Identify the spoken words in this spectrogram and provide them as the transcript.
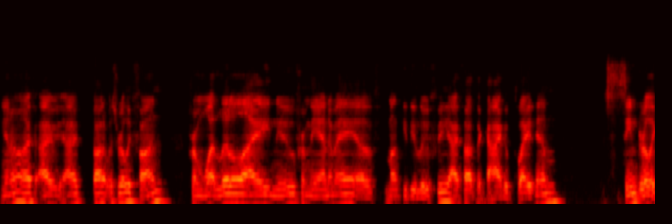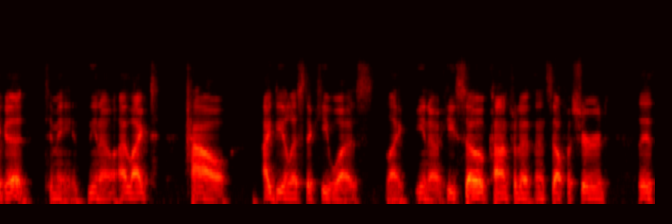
You know, I I, I thought it was really fun from what little I knew from the anime of Monkey D. Luffy, I thought the guy who played him seemed really good to me. You know, I liked how idealistic he was. Like, you know, he's so confident and self assured. It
